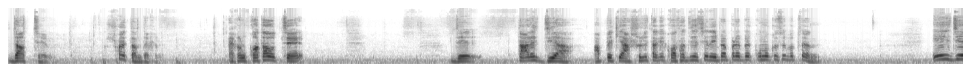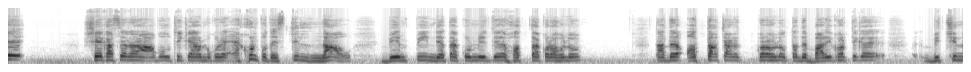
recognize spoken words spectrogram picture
যাচ্ছে শয়তান দেখেন। এখন কথা হচ্ছে যে তারেক জিয়া, আপনি কি আসলে তাকে কথা দিয়েছেন এই ব্যাপারে কোনো কিছু বলছেন এই যে শেখ হাসিনা আবল থেকে আরম্ভ করে এখন পর্যন্ত স্টিল নাও বিএনপি নেতাকর্মীদের হত্যা করা হলো। তাদের অত্যাচার করা হলো, তাদের বাড়িঘর থেকে বিচ্ছিন্ন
